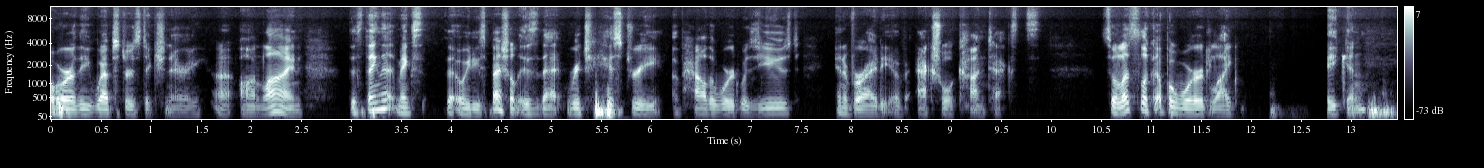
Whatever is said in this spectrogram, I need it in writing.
or the Webster's dictionary uh, online, the thing that makes the OED special is that rich history of how the word was used in a variety of actual contexts. So let's look up a word like bacon.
